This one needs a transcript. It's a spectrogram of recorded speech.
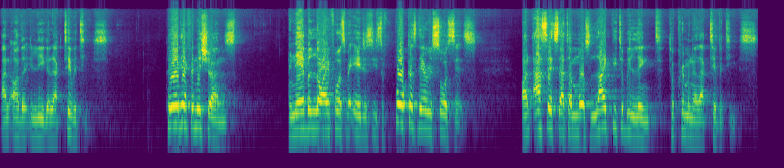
and other illegal activities. Clear definitions enable law enforcement agencies to focus their resources on assets that are most likely to be linked to criminal activities.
